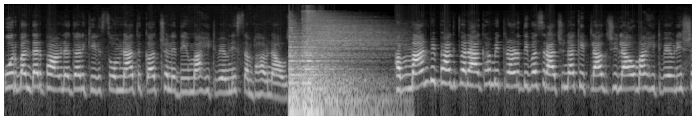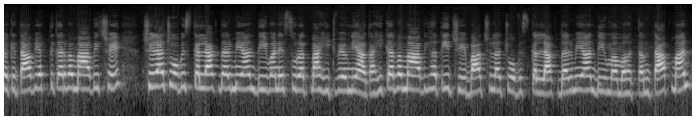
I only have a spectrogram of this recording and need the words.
પોરબંદર, ભાવનગર, ગીર સોમનાથ, કચ્છ અને દીવમાં હીટવેવની સંભાવનાઓ છે. હવામાન વિભાગ દ્વારા આગામી ત્રણ દિવસ રાજ્યના કેટલાક જિલ્લાઓમાં હીટવેવની શક્યતા વ્યક્ત કરવામાં આવી છે. છેલ્લા ચોવીસ કલાક દરમિયાન દીવ અને સુરતમાં હીટવેવની આગાહી કરવામાં આવી હતી. જે બાદ છેલ્લા ચોવીસ કલાક દરમિયાન દીવમાં મહત્તમ તાપમાન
